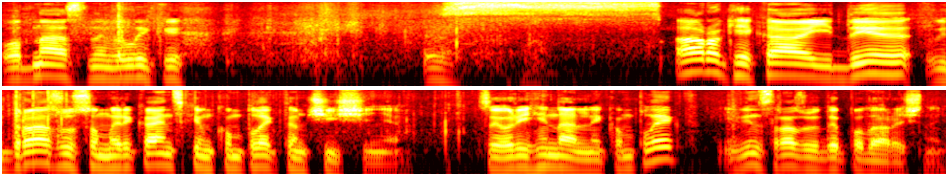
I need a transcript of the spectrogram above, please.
одна з невеликих арок, яка йде відразу з американським комплектом чищення. Це оригінальний комплект, і він зразу йде подарочний.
